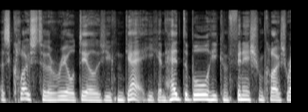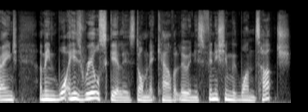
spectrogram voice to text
as close to the real deal as you can get. He can head the ball, he can finish from close range. I mean, what his real skill is, Dominic Calvert Lewin, is finishing with one touch.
